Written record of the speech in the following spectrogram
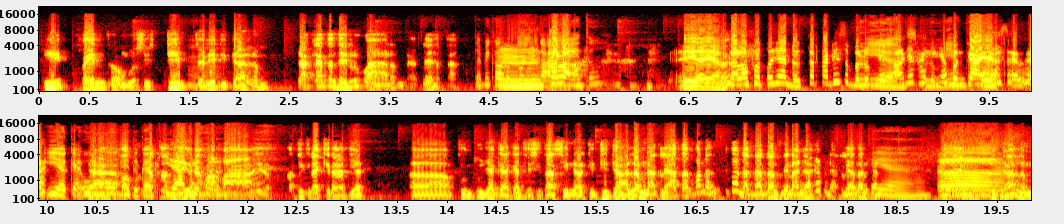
deep vein thrombosis deep Mm-mm. jadi di dalam nggak kelihatan dari luar nggak kelihatan. Tapi kalau Hmm, bengkaknya kalau- itu? Iya ya. Hah? Kalau fotonya dokter tadi sebelumnya Iya, soalnya kakinya sebelumnya bengkak ya saya lihat. iya kayak ungu ya gitu kan. Iya, gitu. apa-apa. ya tapi kira-kira dia eh, buntunya kira-kira di sekitar sini. Lagi di dalam nggak kelihatan. Mana? Kita nggak kelihatan venanya kan? Nggak kelihatan kan? Iya. Yang di Eh, dalam.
